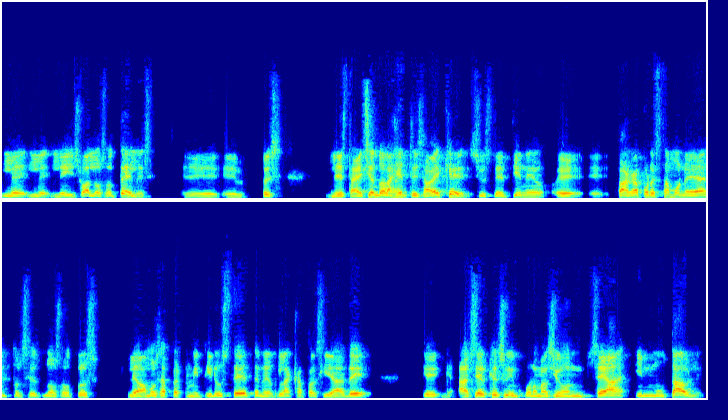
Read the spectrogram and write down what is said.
le, hizo a los hoteles. pues le está diciendo a la gente, ¿sabe qué? Si usted tiene, paga por esta moneda, entonces nosotros le vamos a permitir a usted tener la capacidad de hacer que su información sea inmutable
